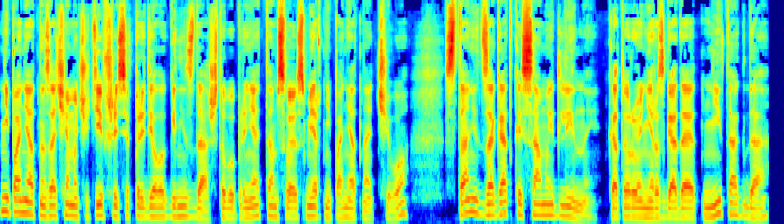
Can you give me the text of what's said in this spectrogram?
непонятно зачем очутившееся в пределах гнезда, чтобы принять там свою смерть непонятно от чего, станет загадкой самой длинной, которую не разгадают ни тогда,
